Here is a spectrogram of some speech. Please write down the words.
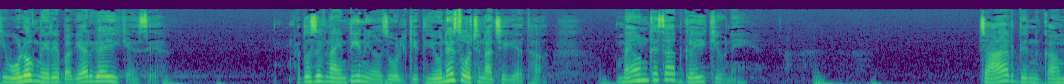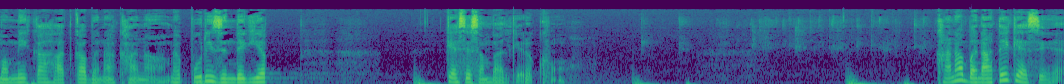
कि वो लोग मेरे बगैर गए ही कैसे? मैं तो सिर्फ़ 19 इयर्स ओल्ड की थी। उन्हें सोचना चाहिए था, मैं उनके साथ गई क्यों नहीं? चार दिन का मम्मी का हाथ का बना खाना, मैं पूरी ज़िंदगी अब कैसे संभाल के रखूँ? खाना बनाते कैसे है?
